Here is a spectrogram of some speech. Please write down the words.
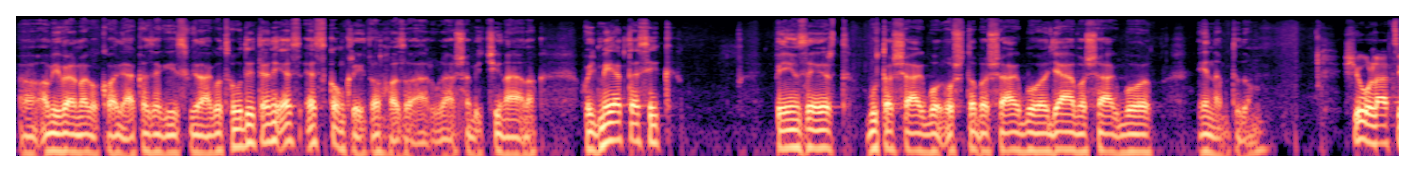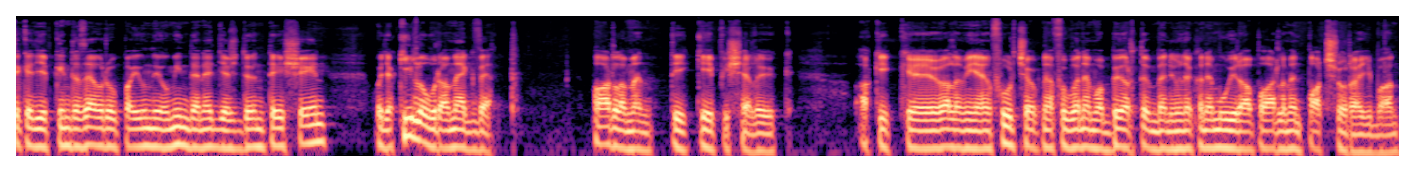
amivel meg akarják az egész világot hódítani. Ez, ez konkrétan hazaárulás, amit csinálnak. Hogy miért teszik, pénzért, butaságból, ostobaságból, gyávaságból, én nem tudom. És jól látszik egyébként az Európai Unió minden egyes döntésén, hogy a kilóra megvett parlamenti képviselők, akik valamilyen furcsaoknál fogva nem a börtönben ülnek, hanem újra a parlament padsoraiban.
